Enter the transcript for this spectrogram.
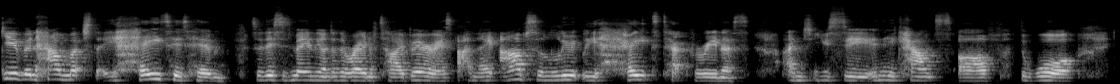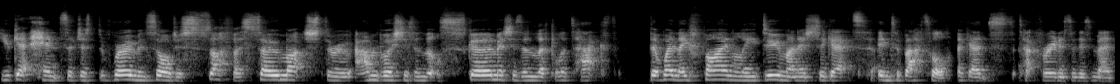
given how much they hated him. So this is mainly under the reign of Tiberius, and they absolutely hate Tacfarinas. And you see in the accounts of the war, you get hints of just Roman soldiers suffer so much through ambushes and little skirmishes and little attacks that when they finally do manage to get into battle against Tacfarinas and his men,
